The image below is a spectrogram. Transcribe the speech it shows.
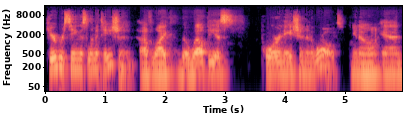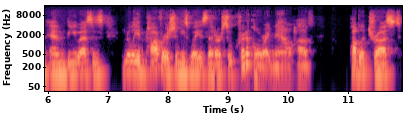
here we're seeing this limitation of like the wealthiest poor nation in the world, you know, and and the U.S. is really impoverished in these ways that are so critical right now of public trust,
